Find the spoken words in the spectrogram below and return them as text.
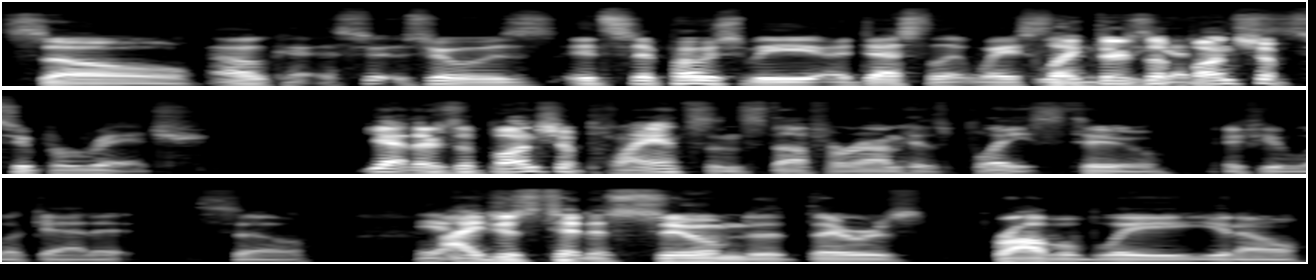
So Okay, so, so it was. It's supposed to be a desolate wasteland. Like there's a bunch of- super rich. yeah, there's a bunch of plants and stuff around his place too, if you look at it. So Yeah. I just had assumed that there was probably, you know,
